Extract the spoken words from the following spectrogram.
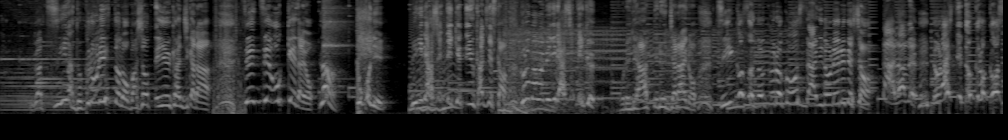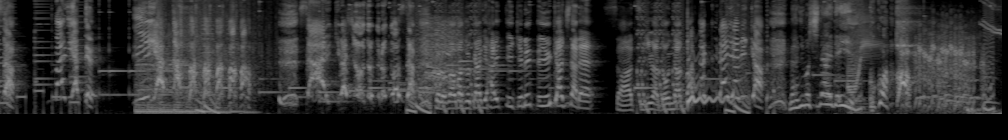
うわ次はドクロリフトの場所っていう感じかな。全然オッケーだよ。ランどこに。右に走っていけっていう感じですか。このまま右に走っていく。これで合ってるんじゃないの。次こそドクロコースターに乗れるでしょ頼む。乗らしてドクロコースター。間に合ってやった。あ行きましょうドクロコースターこのまま土管に入っていけるっていう感じだね。さあ次はどんなまた暗闇か。何もしないでいい。ここははっ。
